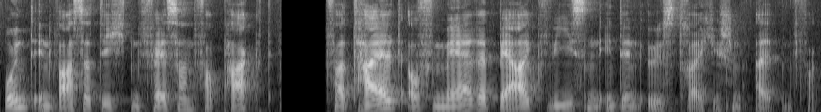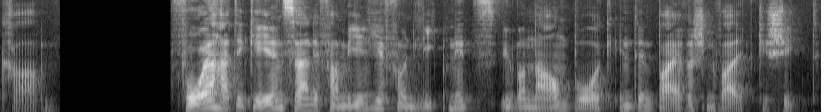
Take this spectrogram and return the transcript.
und in wasserdichten Fässern verpackt verteilt auf mehrere Bergwiesen in den österreichischen Alpen vergraben. Vorher hatte Gehlen seine Familie von Liegnitz über Naumburg in den bayerischen Wald geschickt,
